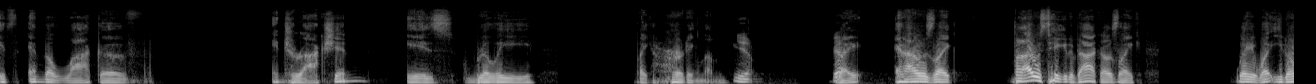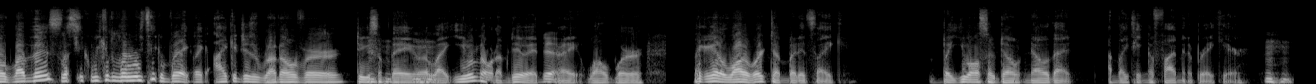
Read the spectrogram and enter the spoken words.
it's and the lack of interaction is really like hurting them, Yeah. Yeah. right? And I was like, but I was taken aback. I was like, wait, what? You don't love this? Like we can literally take a break. Like I could just run over, do Mhm, something, or mhm. like you don't know what I'm doing, Yeah. right? While we're like I get a lot of work done, but it's like, but you also don't know that I'm like taking a five minute break here. Mhm.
